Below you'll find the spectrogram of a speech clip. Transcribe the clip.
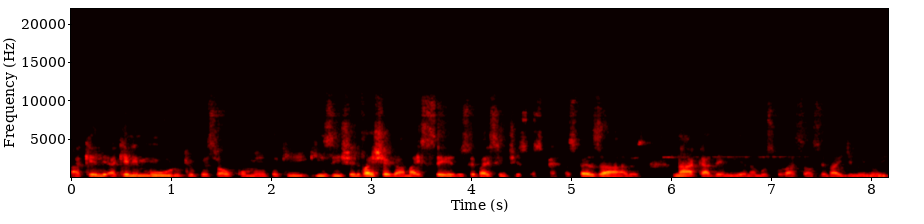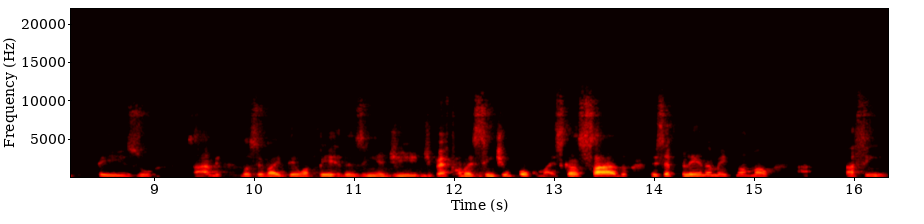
aquele, aquele muro que o pessoal comenta que, que existe, ele vai chegar mais cedo, você vai sentir suas pernas pesadas. Na academia, na musculação, você vai diminuir peso, sabe? Você vai ter uma perdazinha de, de performance, vai se sentir um pouco mais cansado. Isso é plenamente normal. Assim,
